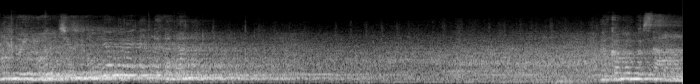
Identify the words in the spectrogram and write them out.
44秒ぐらいだったかな。中本さん。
